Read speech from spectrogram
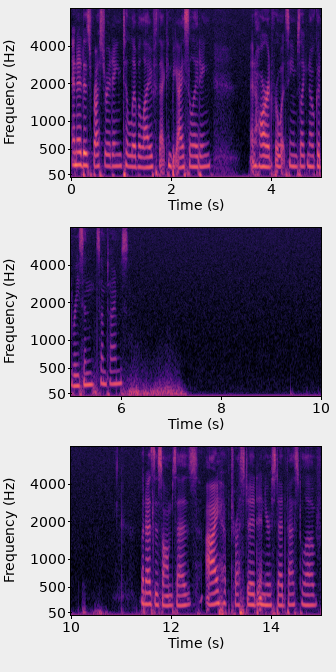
And it is frustrating to live a life that can be isolating and hard for what seems like no good reason sometimes. But as the psalm says, I have trusted in your steadfast love.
